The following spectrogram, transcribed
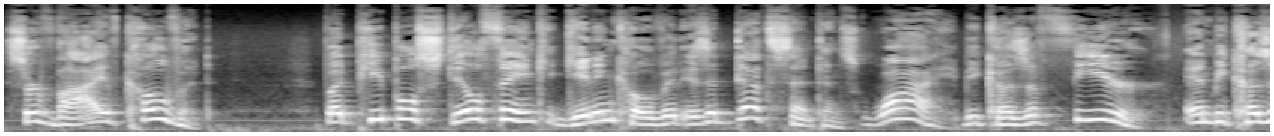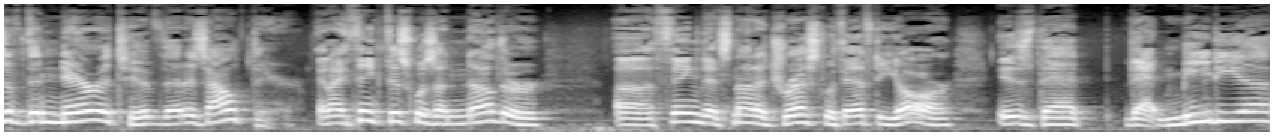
survive COVID. But people still think getting COVID is a death sentence. Why? Because of fear and because of the narrative that is out there. And I think this was another uh, thing that's not addressed with FDR is that that media,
